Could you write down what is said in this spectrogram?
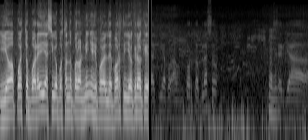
y yo apuesto por ella, sigo apostando por los niños y por el deporte y yo creo que de aquí a, un corto plazo va a ser ya...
